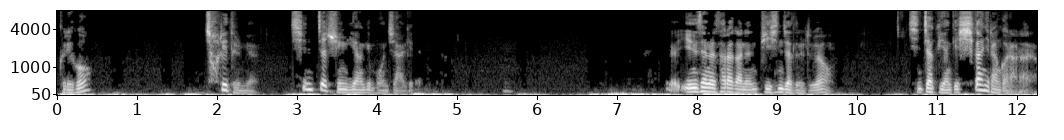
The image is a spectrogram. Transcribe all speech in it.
그리고 철이 들면 진짜 중요한 게 뭔지 알게 됩니다. 인생을 살아가는 비신자들도요, 진짜 귀한 게 시간이란 걸 알아요.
